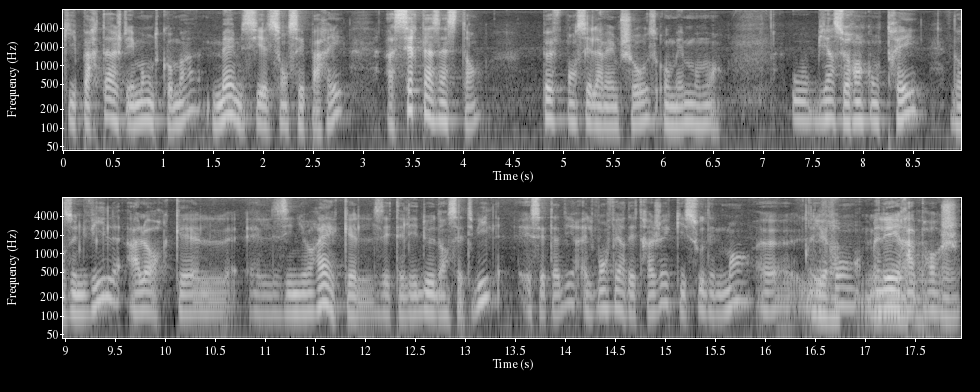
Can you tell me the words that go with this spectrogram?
qui partagent des mondes communs, même si elles sont séparées, à certains instants, peuvent penser la même chose au même moment, ou bien se rencontrer dans une ville alors qu'elles ignoraient qu'elles étaient les deux dans cette ville, et c'est-à-dire elles vont faire des trajets qui soudainement euh, les, font, les rapprochent.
